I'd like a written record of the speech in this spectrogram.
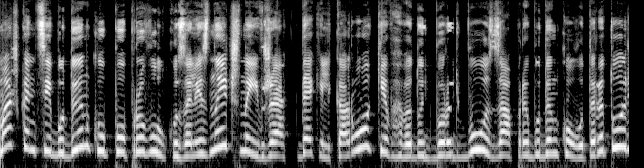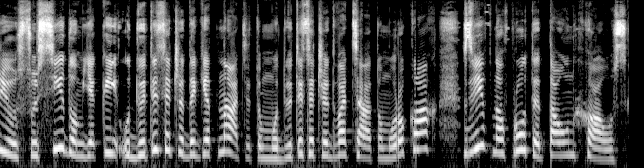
Мешканці будинку по провулку Залізничний вже декілька років ведуть боротьбу за прибудинкову територію з сусідом, який у 2019-2020 роках звів навпроти таунхаус.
